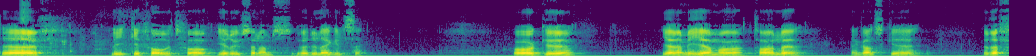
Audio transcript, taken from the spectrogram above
Det er like forut for Jerusalems ødeleggelse. Og uh, Jeremia må tale en ganske røff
